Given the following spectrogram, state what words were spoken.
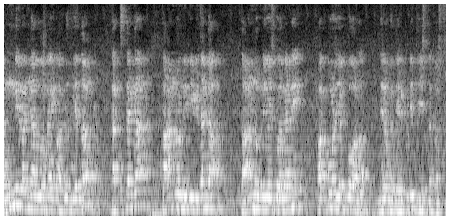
అన్ని రంగాల్లో వైపు అభివృద్ధి చేద్దాం. ఖచ్చితంగా తాండూరుని ఈ విధంగా తాండూరు నియోజకవర్గాన్ని పక్కోడు చెప్పుకోవాలా? నేను ఒక జడ్పీటీ చేసిన ఫస్ట్.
